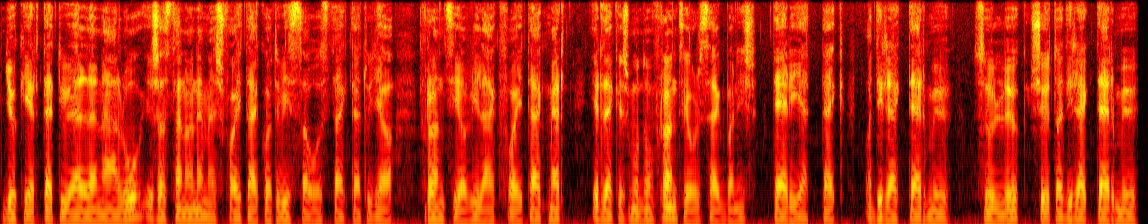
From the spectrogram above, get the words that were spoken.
gyökértetű ellenálló, és aztán a nemes fajtákat visszahozták, tehát ugye a francia világfajták, mert érdekes módon Franciaországban is terjedtek a direkt termő szőlők, sőt a direkt termő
